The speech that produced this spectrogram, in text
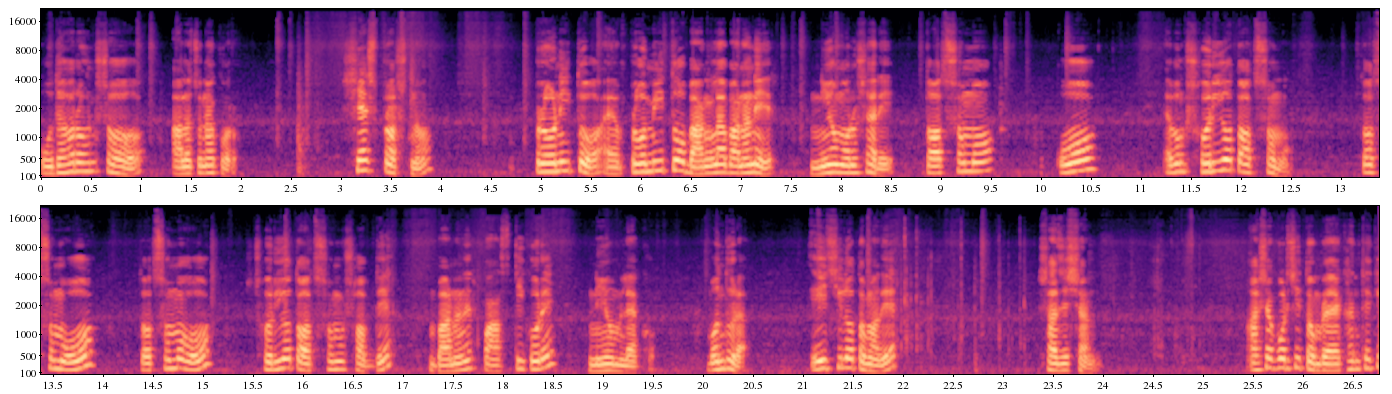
উদাহরণ সহ আলোচনা করো। শেষ প্রশ্ন, প্রণীত, প্রমিত বাংলা বানানের নিয়ম অনুসারে তৎসম ও এবং সরীয় তৎসম। তৎসম ও তৎসম ও সরীয় তৎসম শব্দের বানানের পাঁচটি করে নিয়ম লেখো। বন্ধুরা, এই ছিল তোমাদের সাজেশান আশা করছি তোমরা এখান থেকে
